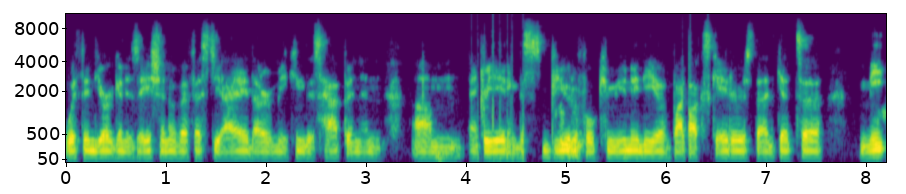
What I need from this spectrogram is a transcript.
within the organization of fsdia that are making this happen and um, and creating this beautiful community of BIPOC skaters that get to meet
